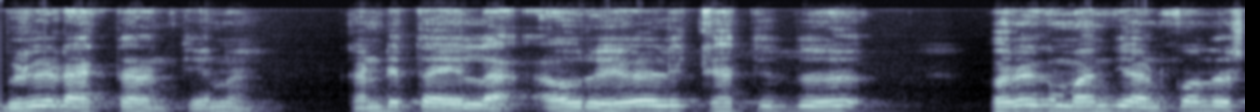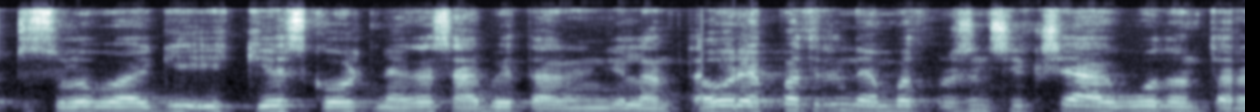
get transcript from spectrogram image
ಬಿಡುಗಡೆ ಆಗ್ತಾರಂತೇನು? ಖಂಡಿತ ಇಲ್ಲ. ಅವರು ಹೇಳಲಿಕ್ಕೆ ಹತ್ತಿದ್ದು ಹೊರಗೆ ಮಂದಿ ಅನ್ಕೊಂಡಷ್ಟು ಸುಲಭವಾಗಿ ಈ ಕೇಸ್ ಕೋರ್ಟ್ನಾಗ ಸಾಬೀತಾಗಂಗಿಲ್ಲ ಅಂತ. ಅವ್ರು ಎಪ್ಪತ್ತರಿಂದ ಎಂಬತ್ತು ಪರ್ಸೆಂಟ್ ಶಿಕ್ಷೆ ಆಗ್ಬೋದು ಅಂತಾರ.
